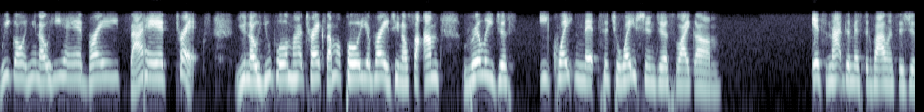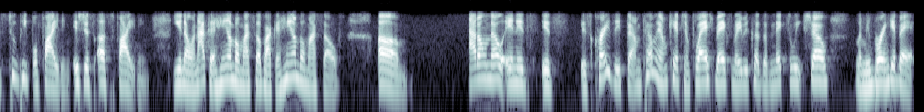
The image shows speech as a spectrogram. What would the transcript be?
We go you know he had braids i had tracks. You know you pull my tracks i'm gonna pull your braids you know so i'm really just equating that situation just like um it's not domestic violence it's just two people fighting it's just us fighting you know and i could handle myself i could handle myself. Um I don't know, and it's it's it's crazy. I'm telling you, I'm catching flashbacks maybe because of next week's show. Let me bring it back.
